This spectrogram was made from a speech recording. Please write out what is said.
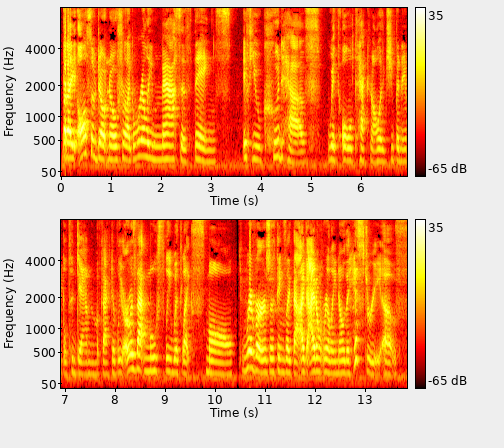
But I also don't know for like really massive things if you could have with old technology been able to dam them effectively or was that mostly with like small rivers or things like that like i don't really know the history of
